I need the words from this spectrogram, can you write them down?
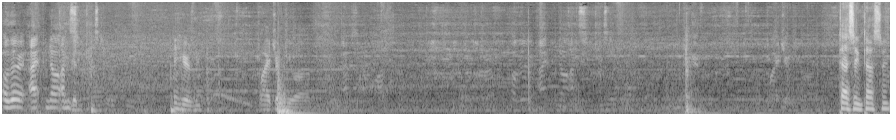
Oh, there. I no. I'm good. It hears me. Why I turned you off? Testing, testing.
